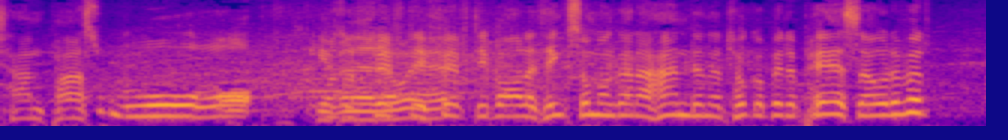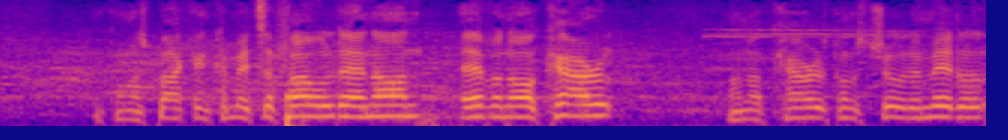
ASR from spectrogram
His hand pass. Whoa! It was a 50 50 ball. I think someone got a hand in and took a bit of pace out of it. He comes back and commits a foul then on Evan O'Carroll. And O'Carroll comes through the middle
